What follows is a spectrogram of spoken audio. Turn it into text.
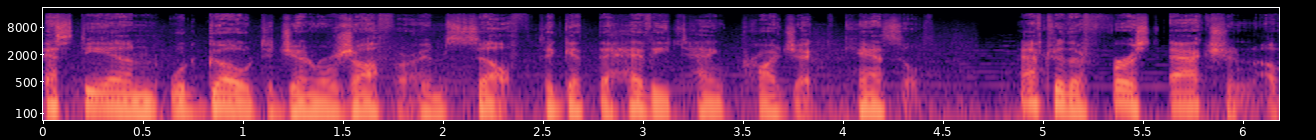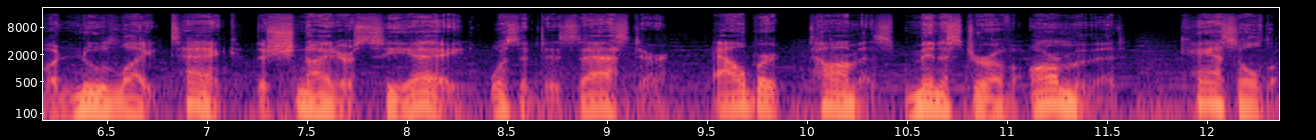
Estienne would go to General Joffre himself to get the heavy tank project cancelled. After the first action of a new light tank, the Schneider CA, was a disaster, Albert Thomas, Minister of Armament, cancelled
